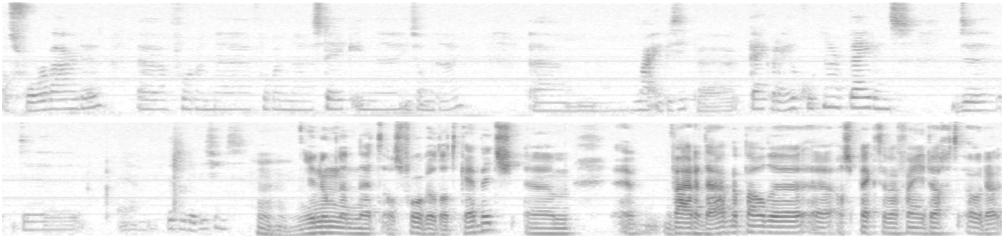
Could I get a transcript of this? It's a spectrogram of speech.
als voorwaarde voor een, voor een steek in, in zo'n bedrijf. Um, maar in principe kijken we er heel goed naar tijdens de, de, de due diligence. -hmm. Je noemde net als voorbeeld dat cabbage. Uh, waren daar bepaalde uh, aspecten waarvan je dacht, oh, daar,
